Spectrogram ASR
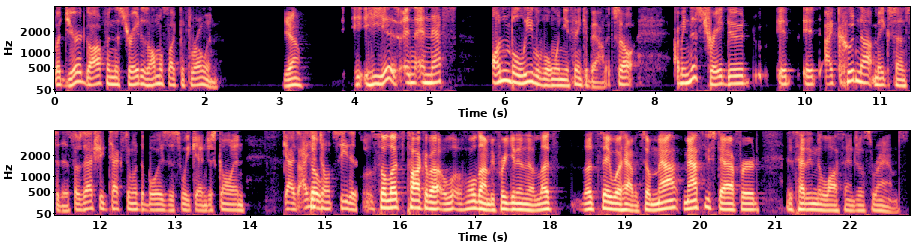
but Jared Goff in this trade is almost like the throw-in. yeah, He, he is, and and that's unbelievable when you think about it. So, I mean, this trade, dude, it it I could not make sense of this. I was actually texting with the boys this weekend, just going, guys, I So- just don't see this. so let's talk about hold on before you get into that let's let's say what happened so Ma- matthew stafford is heading to los angeles rams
